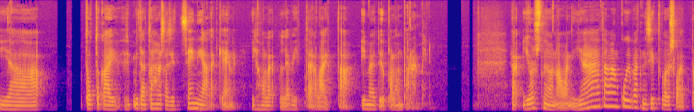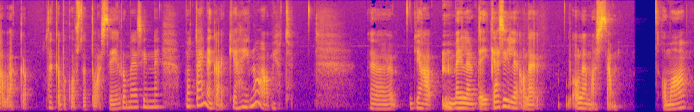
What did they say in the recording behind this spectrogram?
Ja totta kai mitä tahansa sitten sen jälkeen iholle levittää ja laittaa, imeytyy paljon paremmin. Ja jos ne on aivan jäätävän kuivat, niin sitten voisi laittaa vaikka, vaikkapa kostettavaa seerumia sinne, mutta ennen kaikkea hei naamiot. Ja meillä nyt ei käsille ole olemassa omaa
